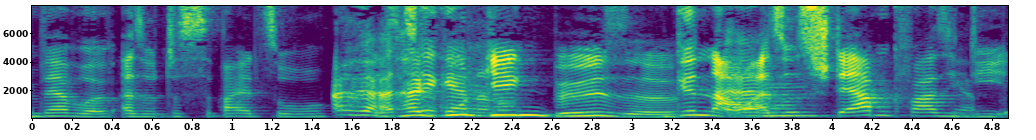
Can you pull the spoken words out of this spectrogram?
ein Werwolf, also das war jetzt so. Also, das ist halt gerne gut noch. gegen böse. Genau, Ähm, also es sterben quasi die,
